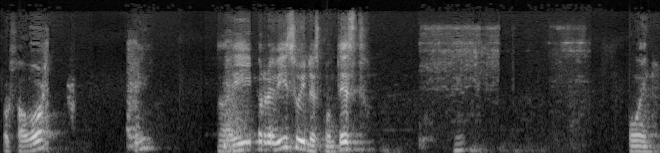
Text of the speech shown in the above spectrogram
por favor. Ahí reviso y les contesto. Bueno.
